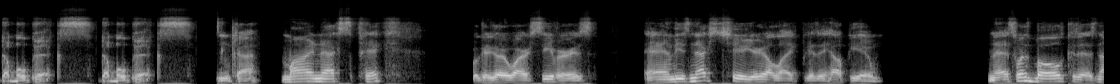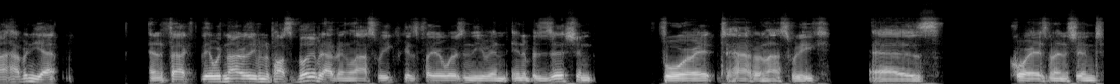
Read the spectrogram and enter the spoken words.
Double picks. Double picks. Okay. My next pick, we're going to go to wide receivers. And these next two you're going to like because they help you. Now, this one's bold because it has not happened yet. And in fact, there was not really even a possibility of it happening last week because the player wasn't even in a position for it to happen last week, as Corey has mentioned.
